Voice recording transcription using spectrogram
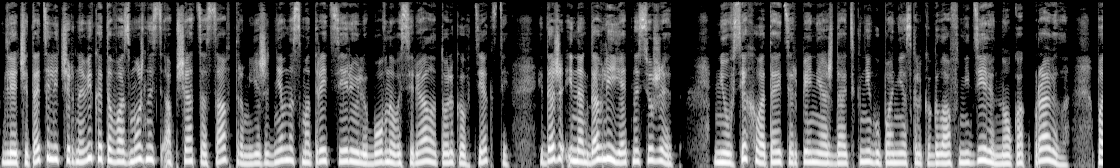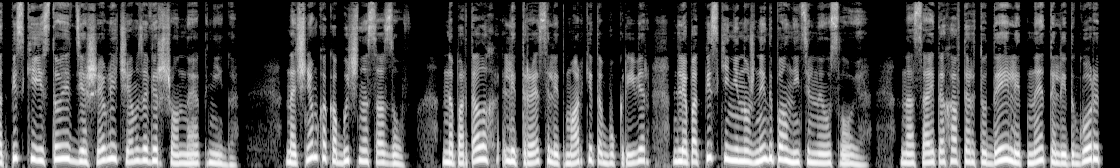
Для читателей черновик — это возможность общаться с автором, ежедневно смотреть серию любовного сериала только в тексте и даже иногда влиять на сюжет. Не у всех хватает терпения ждать книгу по несколько глав в неделю, но, как правило, подписки и стоят дешевле, чем завершенная книга. Начнем, как обычно, с азов. На порталах Litres, Литмаркета, Букривер для подписки не нужны дополнительные условия. На сайтах Автор Today, Литнет и Литгород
